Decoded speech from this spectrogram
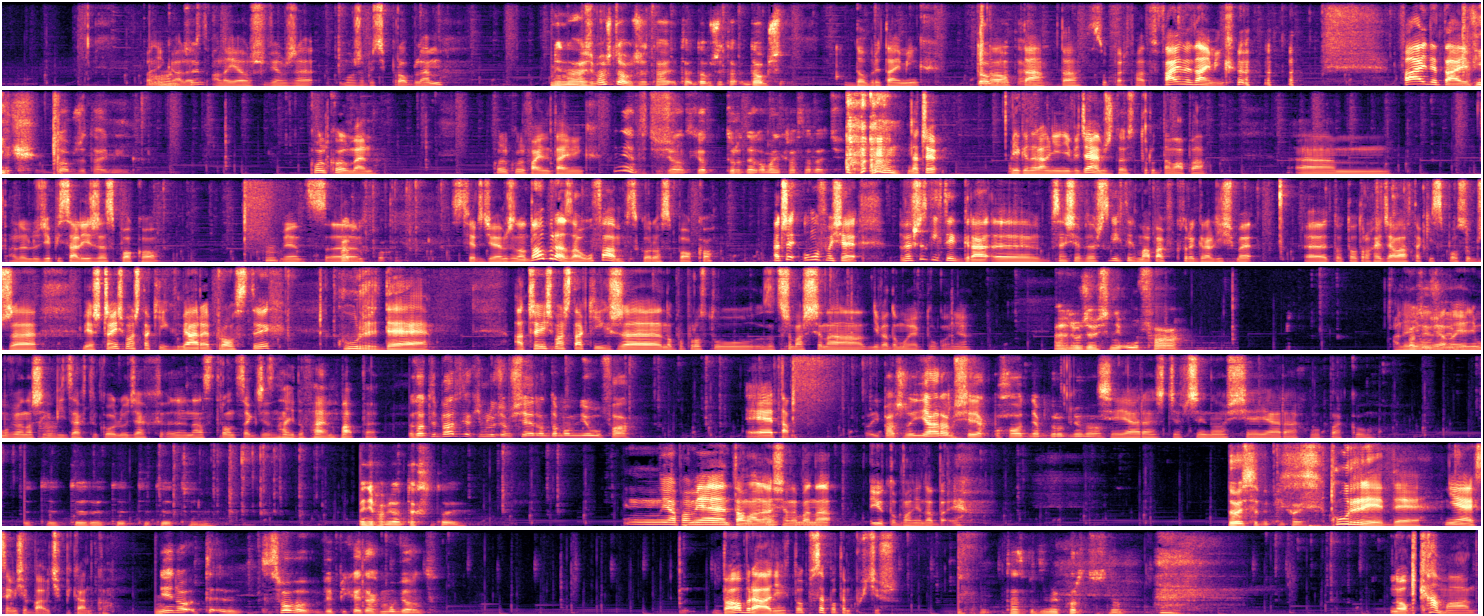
Panic Łączy? alert, ale ja już wiem, że może być problem. Nie na razie masz dobrze, ta, ta, dobrze, ta, dobrze. Dobry timing. Dobry no, timing. ta, ta, super. fa- Fajny timing. Fajny timing. Dobrze timing. Cool, cool, man. Cool, cool, fajny timing. Nie wiem, co ci się na takiego trudnego Minecrafta dać. Znaczy, ja generalnie nie wiedziałem, że to jest trudna mapa. Em, ale ludzie pisali, że spoko. Więc e, stwierdziłem, że no dobra, zaufam, skoro spoko. Znaczy, umówmy się, we wszystkich tych gra, e, w sensie we wszystkich tych mapach, w które graliśmy, e, to, to trochę działa w taki sposób, że wiesz, część masz takich w miarę prostych, kurde, a część masz takich, że no po prostu zatrzymasz się na nie wiadomo jak długo, nie? Ale ludziom się nie ufa. Ale ja nie, mówię, jeżeli- ja nie mówię o naszych A. widzach, tylko o ludziach e, na stronce, gdzie znajdowałem mapę. No to tym bardziej takim ludziom się randomom nie ufa. E tam. No i patrz, no jaram się jak pochodnia w grudniu, no. Się jarasz dziewczyno, się jara chłopaku. Ty, ty, ty, ty. Ja nie pamiętam tekstu tutaj. Mm, Ja pamiętam, ale się chyba na YouTube'a nie nadaje. To sobie wypikaj. Kurde, nie chcę mi się bawić w pikanko. Nie no, te, słowo wypikaj tak mówiąc. Dobra, niech to se potem puścisz. Teraz będziemy korcić, no. No, come on.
